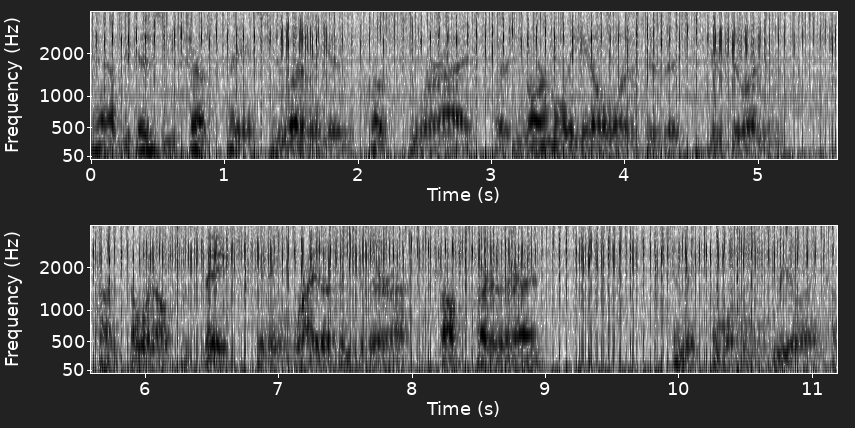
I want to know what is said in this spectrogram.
Yeah, because you trust me, she let me close to her eyes. But normally you don't want to do this if you're doing on someone else's face, getting right up into their uh, soft part of their eyes. It makes someone real uncomfortable.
